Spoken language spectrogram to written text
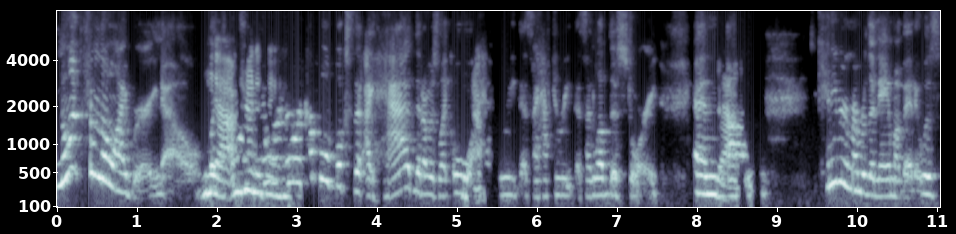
not from the library, no. Yeah, I'm trying to think. Were, there were a couple of books that I had that I was like, oh, I have to read this. I have to read this. I love this story. And yeah. um, can't even remember the name of it. It was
